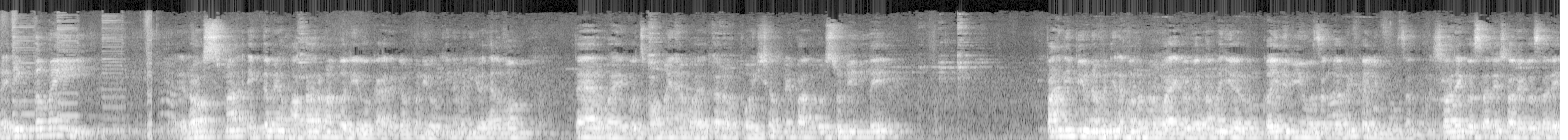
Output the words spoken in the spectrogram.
र एकदमै रसमा एकदमै हतारमा गरिएको कार्यक्रम पनि हो किनभने यो एल्बम तयार भएको छ महिना भयो तर भोइस अफ नेपालको सुटिङले पानी पिउन पनि राम्रो नभएको बेलामा यो एल्बम कहिले विमोचन गर्ने कहिले विमोचन गर्ने? सरेको सरे सरेको सरे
